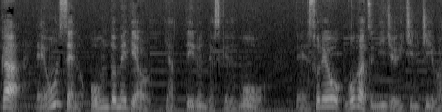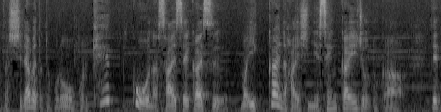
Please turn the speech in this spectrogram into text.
が、え音声のオウンドメディアをやっているんですけども、えそれを5月21日に私調べたところ、これ結構な再生回数、まあ、1回の配信に1000回以上とか、で、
